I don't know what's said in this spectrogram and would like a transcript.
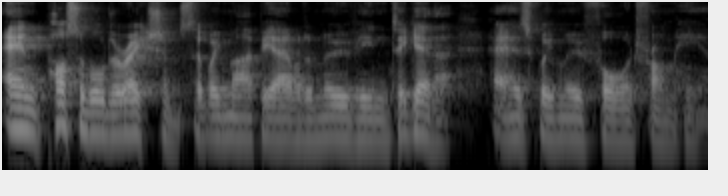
and possible directions that we might be able to move in together as we move forward from here.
